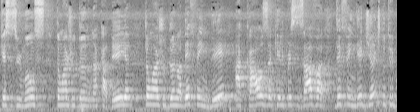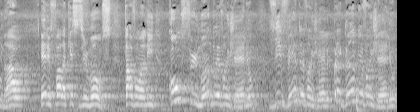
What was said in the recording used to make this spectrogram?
que esses irmãos estão ajudando na cadeia, estão ajudando a defender a causa que ele precisava defender diante do tribunal. Ele fala que esses irmãos estavam ali confirmando o evangelho, vivendo o evangelho, pregando o evangelho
